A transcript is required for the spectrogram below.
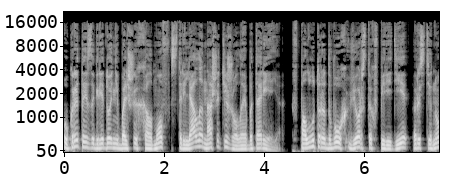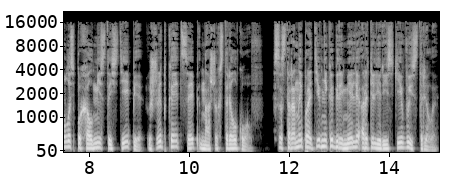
Укрытая за грядой небольших холмов стреляла наша тяжелая батарея. В полутора-двух верстах впереди растянулась по холмистой степи жидкая цепь наших стрелков. Со стороны противника гремели артиллерийские выстрелы,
